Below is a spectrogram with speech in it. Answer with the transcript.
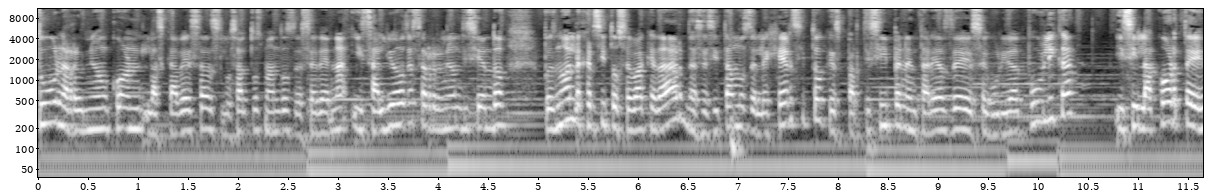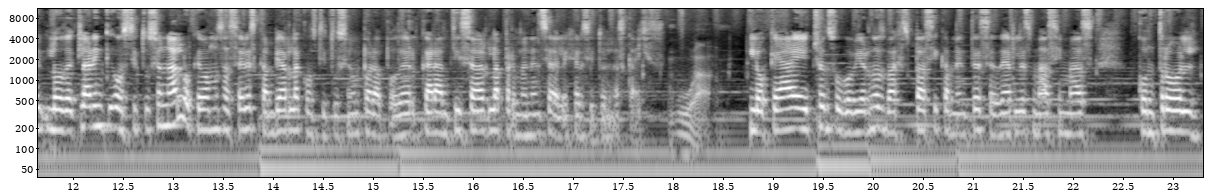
Tuvo una reunión con las cabezas, los altos mandos de Sedena y salió de esa reunión diciendo, pues no, el ejército se va a quedar, necesitamos del ejército que participen en tareas de seguridad pública y si la Corte lo declara inconstitucional, lo que vamos a hacer es cambiar la Constitución para poder garantizar la permanencia del ejército en las calles. Wow. Lo que ha hecho en su gobierno es básicamente cederles más y más control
